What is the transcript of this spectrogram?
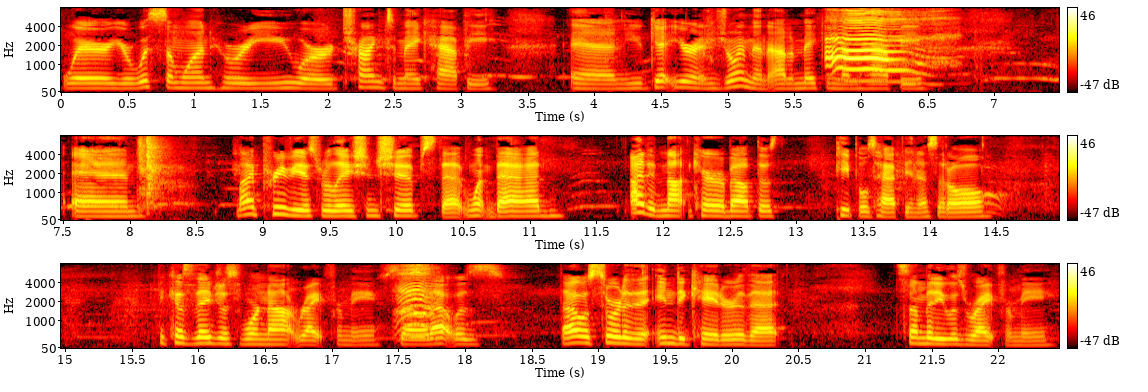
where you're with someone who you are trying to make happy, and you get your enjoyment out of making them happy. And my previous relationships that went bad, I did not care about those people's happiness at all because they just were not right for me. So that was that was sort of the indicator that somebody was right for me.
